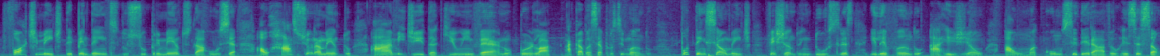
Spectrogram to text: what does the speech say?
fortemente dependentes dos suprimentos da Rússia ao racionamento à medida que o inverno por lá acaba se aproximando, potencialmente fechando indústrias e levando a região a uma considerável recessão.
